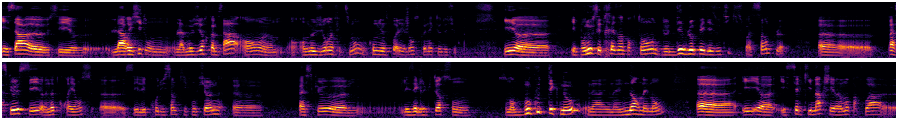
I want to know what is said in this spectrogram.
Et ça, euh, c'est euh, la réussite, on, la mesure comme ça euh, en, mesurant effectivement combien de fois les gens se connectent dessus. Et, et, pour nous, c'est très important de développer des outils qui soient simples parce que c'est notre croyance, c'est les produits simples qui fonctionnent parce que les agriculteurs sont, sont dans beaucoup de techno, il y en a énormément. Euh, euh, et, celles qui marchent, c'est vraiment parfois, euh,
